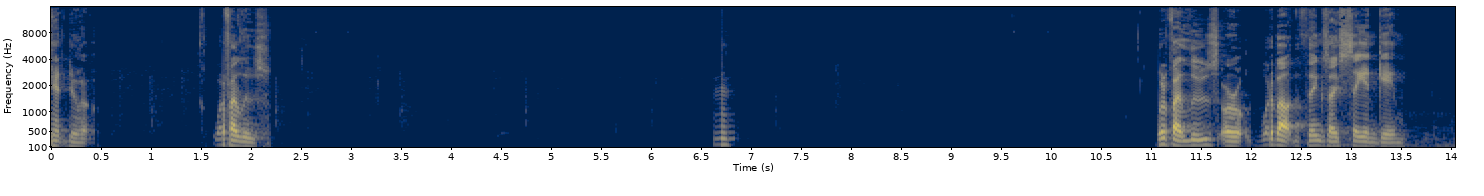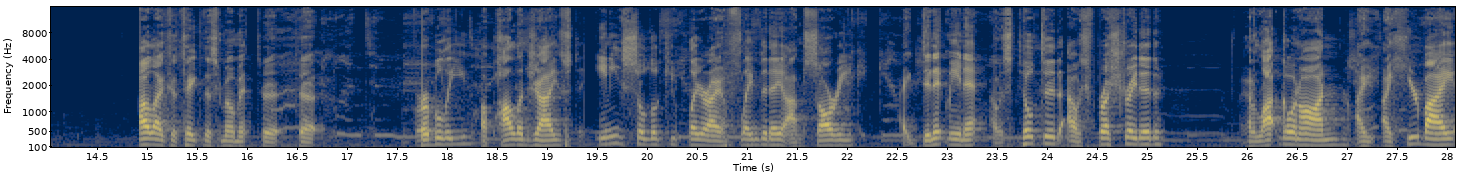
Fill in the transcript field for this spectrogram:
can't do it. What if I lose? Hmm. What if I lose, or what about the things I say in game? I'd like to take this moment to, to verbally apologize to any solo queue player I have flamed today. I'm sorry. I didn't mean it. I was tilted. I was frustrated. I got a lot going on. I, I hereby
